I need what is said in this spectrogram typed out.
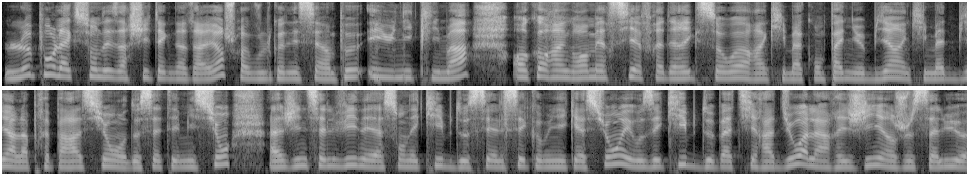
le pôle action des architectes d'intérieur, je crois que vous le connaissez un peu, et Uniclimat. Encore un grand merci à Frédéric Sauer hein, qui m'accompagne bien et qui m'aide bien à la préparation de cette émission, à Jean Selvin et à son équipe de CLC Communication et aux équipes de Bâti Radio, à la régie. Hein, je salue euh,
